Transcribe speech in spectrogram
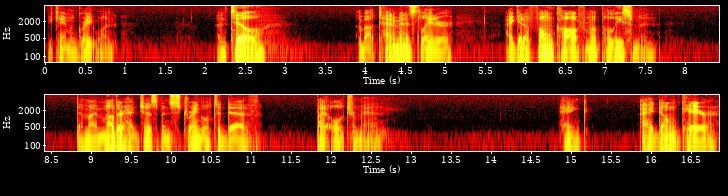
became a great one. Until, about 10 minutes later, I get a phone call from a policeman that my mother had just been strangled to death by Ultraman. Hank, I don't care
